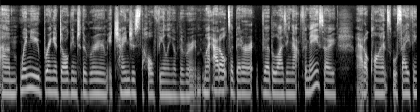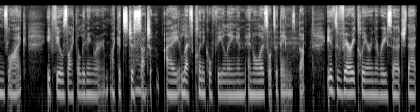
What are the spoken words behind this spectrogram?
Um, when you bring a dog into the room, it changes the whole feeling of the room. My adults are better at verbalizing that for me. So, my adult clients will say things like, it feels like a living room. Like it's just such a less clinical feeling and, and all those sorts of things. But it's very clear in the research that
